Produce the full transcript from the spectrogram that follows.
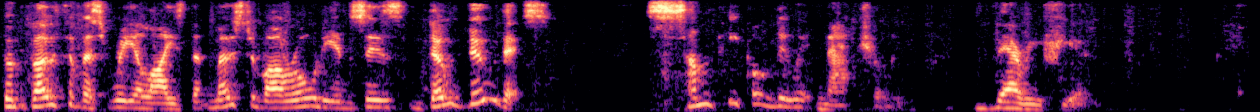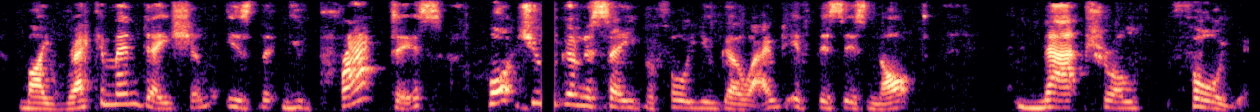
but both of us realize that most of our audiences don't do this. Some people do it naturally, very few. My recommendation is that you practice what you're going to say before you go out if this is not natural for you.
